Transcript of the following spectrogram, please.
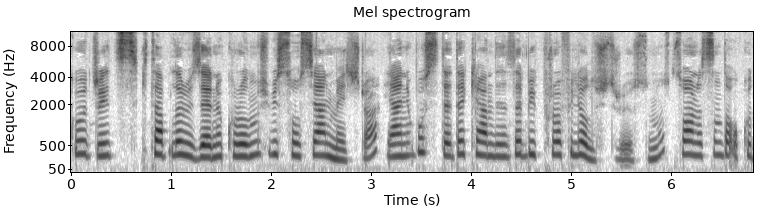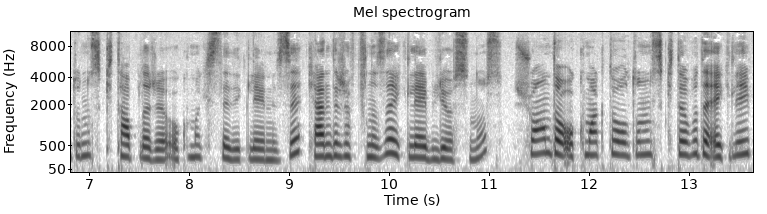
Goodreads kitaplar üzerine kurulmuş bir sosyal mecra. Yani bu sitede kendinize bir profil oluşturuyorsunuz. Sonrasında okuduğunuz kitapları, okumak istediklerinizi kendi rafınıza ekleyebiliyorsunuz. Şu anda okumakta olduğunuz kitabı da ekleyip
